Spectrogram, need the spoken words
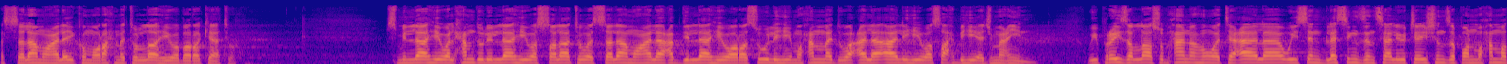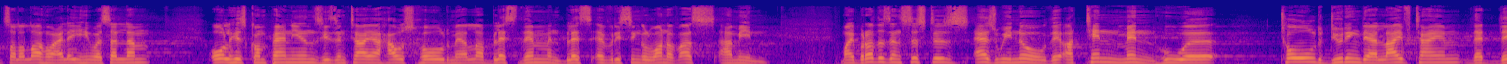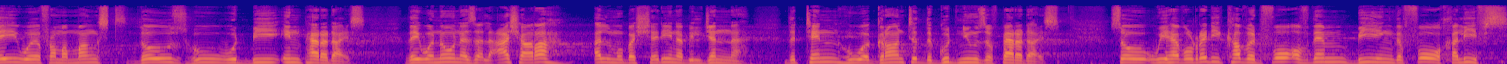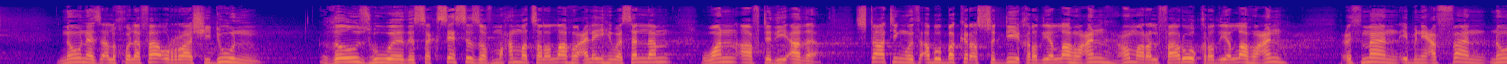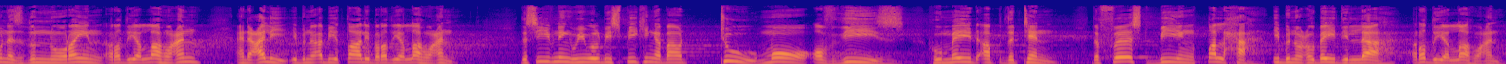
السلام عليكم ورحمه الله وبركاته بسم الله والحمد لله والصلاه والسلام على عبد الله ورسوله محمد وعلى اله وصحبه اجمعين We praise Allah subhanahu wa ta'ala. We send blessings and salutations upon Muhammad sallallahu alayhi wa sallam, all his companions, his entire household. May Allah bless them and bless every single one of us. Ameen. My brothers and sisters, as we know, there are 10 men who were told during their lifetime that they were from amongst those who would be in paradise. They were known as Al Asharah Al Mubashirina Bil Jannah, the 10 who were granted the good news of paradise. So we have already covered four of them, being the four Khalifs known as Al Khulafa Al Rashidun, those who were the successors of Muhammad sallallahu alayhi wasallam, one after the other starting with Abu Bakr as-Siddiq radiallahu anh, Umar al-Faruq radiallahu anh, Uthman ibn Affan known as Dhun Nurayn radiallahu anh, and Ali ibn Abi Talib radiallahu anh. This evening we will be speaking about two more of these who made up the ten. The first being Talha ibn Ubaidillah radiallahu anh,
